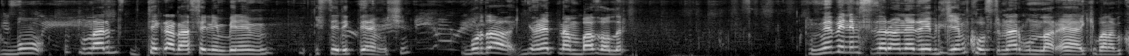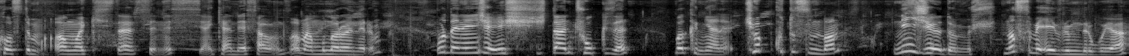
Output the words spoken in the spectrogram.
bu bunları tekrardan söyleyeyim benim istediklerim için. Burada yönetmen baz alır. Ve benim sizlere önerebileceğim kostümler bunlar. Eğer ki bana bir kostüm almak isterseniz yani kendi hesabınıza ben bunları öneririm. Burada Ninja eşitten çok güzel. Bakın yani çöp kutusundan Ninja'ya dönmüş. Nasıl bir evrimdir bu ya?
